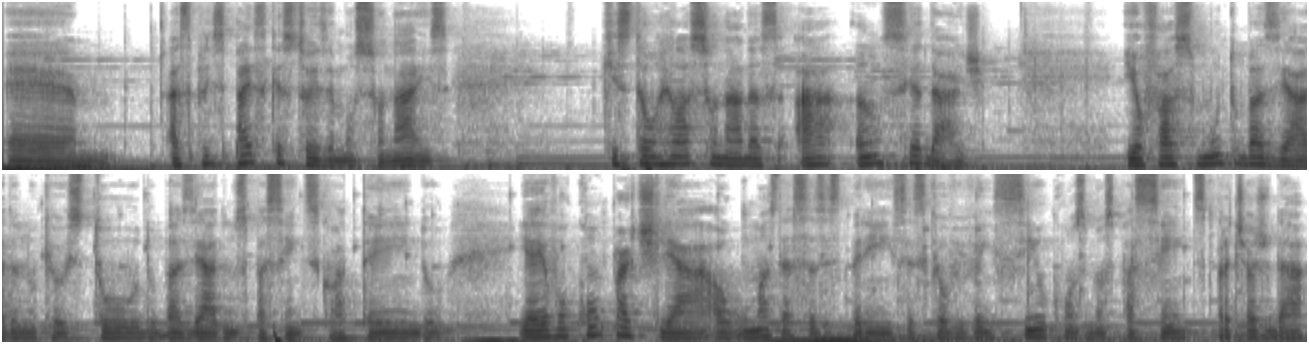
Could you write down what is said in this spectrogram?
é, as principais questões emocionais que estão relacionadas à ansiedade. E eu faço muito baseado no que eu estudo, baseado nos pacientes que eu atendo. E aí eu vou compartilhar algumas dessas experiências que eu vivencio com os meus pacientes para te ajudar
